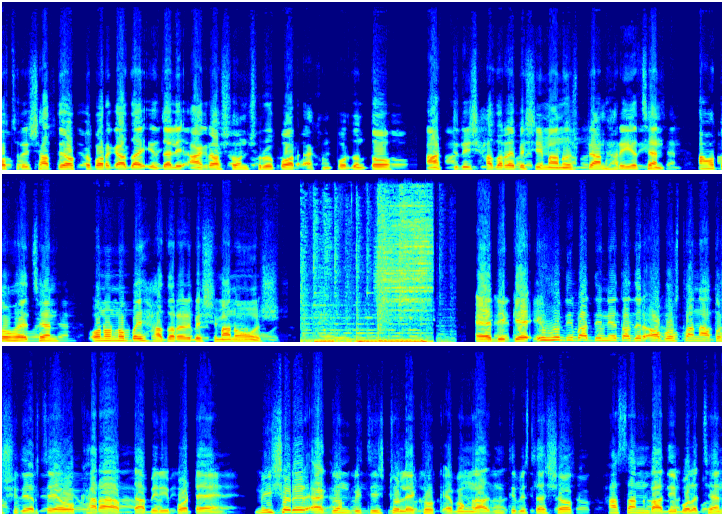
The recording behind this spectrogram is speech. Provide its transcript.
বছরের সাতই অক্টোবর গাজায় ইসরায়েলি আগ্রাসন শুরু পর এখন পর্যন্ত আটত্রিশ হাজারের বেশি মানুষ প্রাণ হারিয়েছেন। আহত হয়েছেন উননব্বই হাজারের বেশি মানুষ। এদিকে ইহুদিবাদী নেতাদের অবস্থা নাতসীদের চেয়েও খারাপ দাবি রিপোর্টে। মিশরের একজন বিশিষ্ট লেখক এবং রাজনীতি বিশ্লেষক হাসান বাদি বলেছেন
